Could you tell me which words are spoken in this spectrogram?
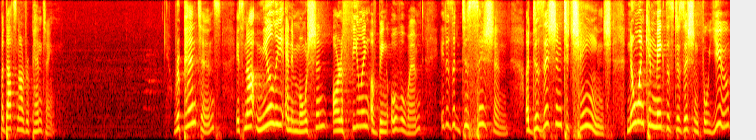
but that's not repenting. Repentance is not merely an emotion or a feeling of being overwhelmed. It is a decision, a decision to change. No one can make this decision for you.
